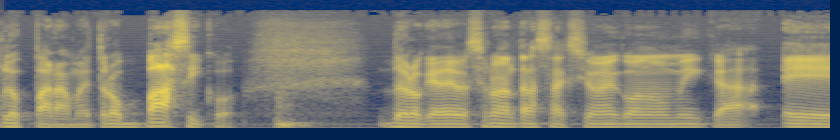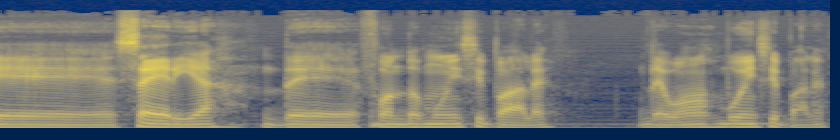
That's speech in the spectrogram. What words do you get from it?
los parámetros básicos de lo que debe ser una transacción económica eh, seria de fondos municipales, de bonos municipales,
